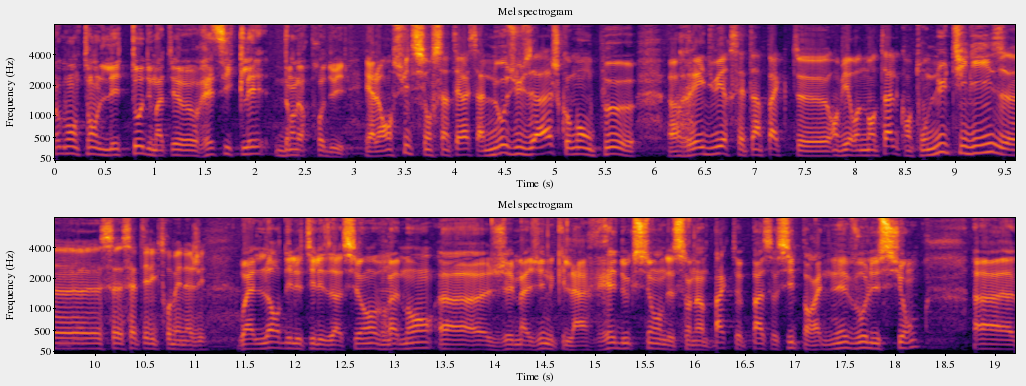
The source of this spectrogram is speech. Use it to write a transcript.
augmentant les taux de matériaux recyclés dans leurs produits. Et alors ensuite, si on s'intéresse à nos usages, comment on peut euh, réduire cet impact euh, environnemental quand on utilise euh, cet électroménager? Ouais, lors de l'utilisation, mhm. vraiment, j'imagine que la réduction de son impact passe aussi par une évolution euh,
